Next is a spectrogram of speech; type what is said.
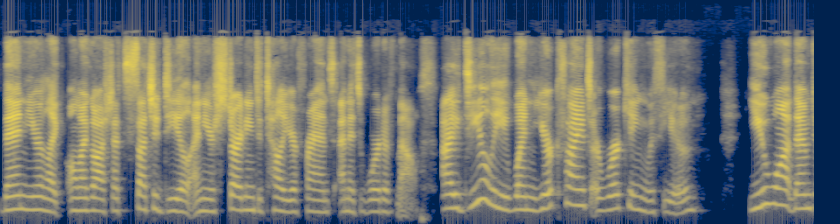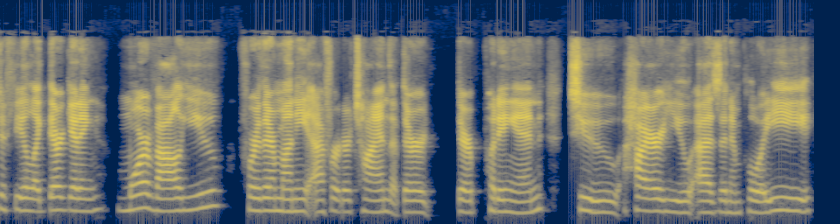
then you're like, oh my gosh, that's such a deal. And you're starting to tell your friends, and it's word of mouth. Ideally, when your clients are working with you, you want them to feel like they're getting more value for their money, effort, or time that they're they're putting in to hire you as an employee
